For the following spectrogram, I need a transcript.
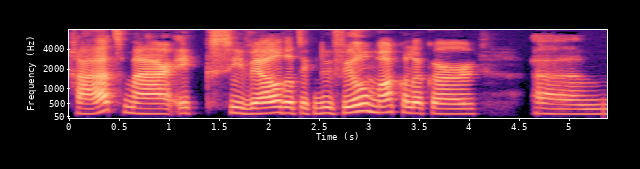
gaat. Maar ik zie wel dat ik nu veel makkelijker ehm,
